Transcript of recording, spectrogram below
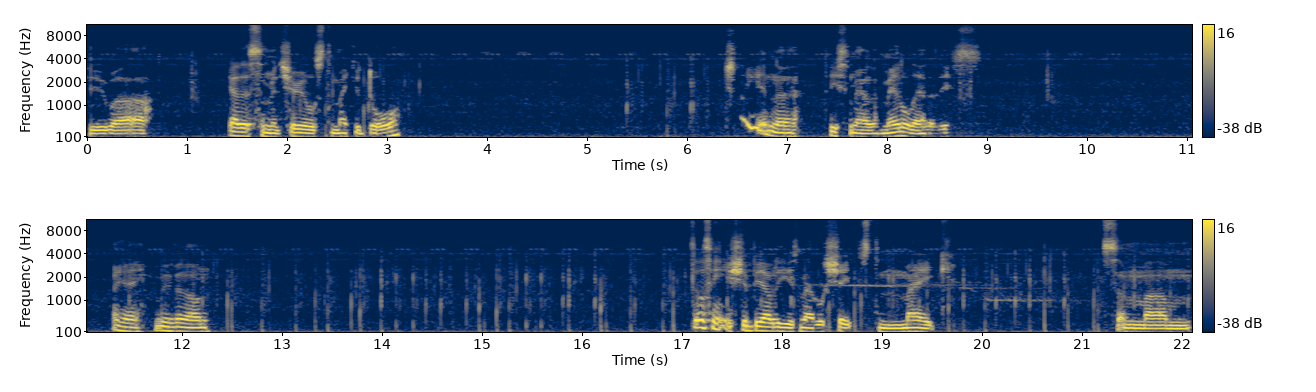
to uh, gather some materials to make a door. Actually getting a decent amount of metal out of this. Okay, moving on. Still think you should be able to use metal sheets to make some um,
